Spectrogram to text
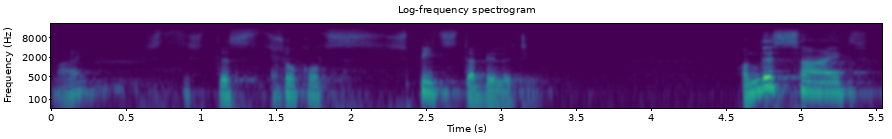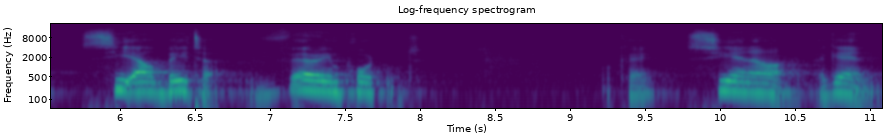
Right? This so-called speed stability. On this side, CL beta, very important. Okay, CNR, again,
